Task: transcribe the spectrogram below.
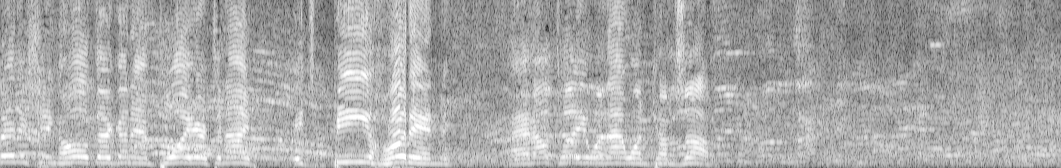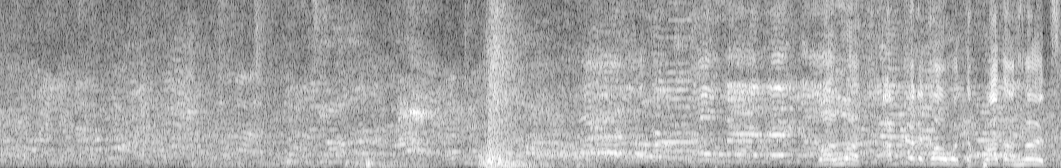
finishing hold they're going to employ here tonight. It's B. Hoodin, and I'll tell you when that one comes up. Well, look, I'm gonna go with the Brotherhoods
